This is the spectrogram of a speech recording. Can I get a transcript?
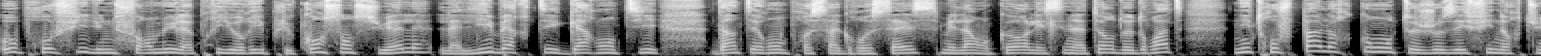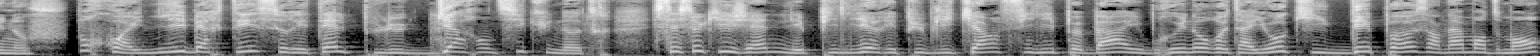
au profit d'une formule a priori plus consensuelle, la liberté garantie d'interrompre sa grossesse. Mais là encore, les sénateurs de droite n'y trouvent pas leur compte, Joséphine Ortuno. Pourquoi une liberté serait-elle plus garantie qu'une autre? C'est ce qui gêne les piliers républicains Philippe Bas et Bruno Retailleau qui déposent un amendement.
